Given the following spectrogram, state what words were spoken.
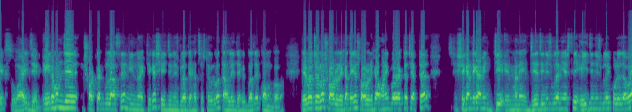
এক্স ওয়াই জেড এইরকম যে শর্টকাটগুলো আছে নির্ণয় থেকে সেই জিনিসগুলো দেখার চেষ্টা করবা তাহলে দেখবা যে কমন পাবা। এরপর চলো সরলরেখা থেকে, সরলরেখা অনেক বড় একটা চ্যাপ্টার সেখান থেকে আমি যে মানে যে জিনিসগুলো নিয়ে আসছি, এই জিনিসগুলোই পড়ে যাবা,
